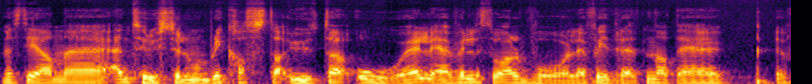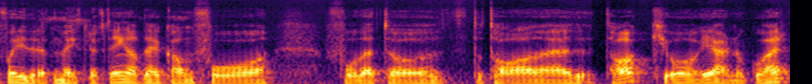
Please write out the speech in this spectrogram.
Men Stian, eh, en trussel om å bli kasta ut av OL er vel så alvorlig for idretten, at det, for idretten vektløfting at det kan få, få deg til å, til å, ta eh, tak og gjøre noe her?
